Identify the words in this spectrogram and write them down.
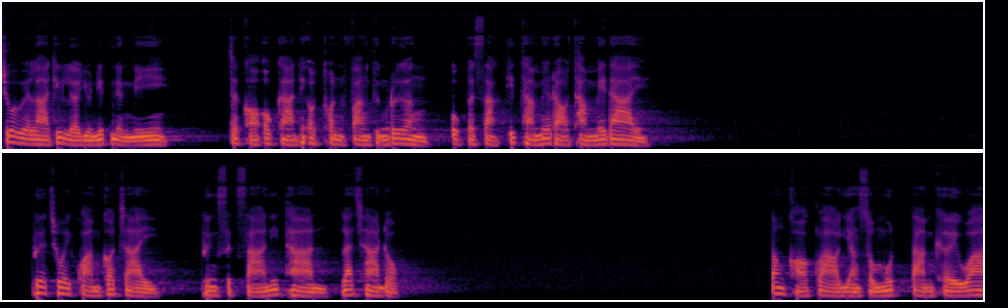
ช่วเวลาที่เหลืออยู่นิดหนึ่งนี้ จะขอโอกาสให้อดทนฟังถึงเรื่อง อุปสรรคที่ทำให้เราทำไม่ได้ เพื่อช่วยความเข้าใจ พึงศึกษานิทานและชาดก ต้องขอกล่าวอย่างสมมุติตามเคยว่า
